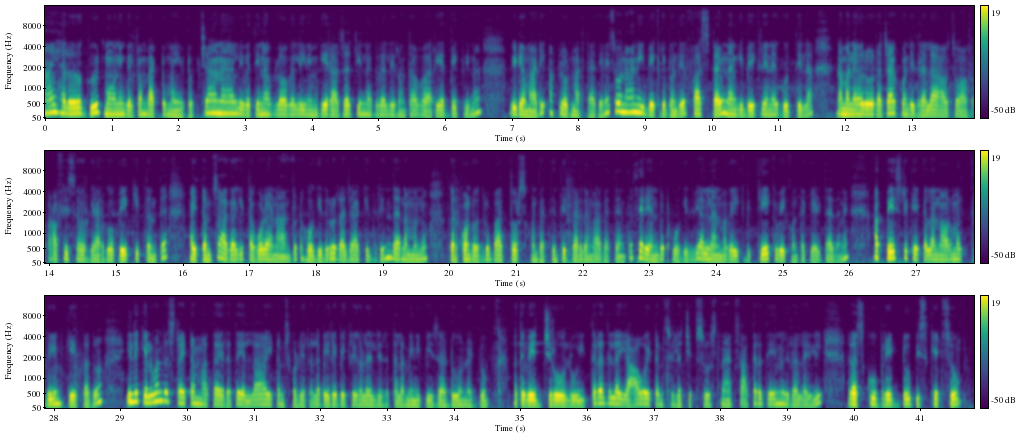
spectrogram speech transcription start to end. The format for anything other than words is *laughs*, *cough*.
Hi hello good morning welcome back to my YouTube channel ಇವತ್ತಿನ ವ್ಲಾಗಲ್ಲಿ ನಿಮಗೆ ರಾಜಾಜಿನಗರಲ್ಲಿರುವಂಥ ವಾರಿಯರ್ ಬೇಕ್ರಿನ ವಿಡಿಯೋ ಮಾಡಿ ಅಪ್ಲೋಡ್ ಮಾಡ್ತಾ ಇದ್ದೀನಿ. ಸೊ ನಾನು ಈ ಬೇಕ್ರಿ ಬಂದಿದ್ದು ಫಸ್ಟ್ ಟೈಮ್ ನನಗೆ ಈ ಬೇಕ್ರಿನೇ ಗೊತ್ತಿಲ್ಲ. ನಮ್ಮ ಮನೆಯವರು ರಜಾ ಹಾಕೊಂಡಿದ್ರಲ್ಲ ಸೊ ಆಫೀಸ್ ಅವ್ರಿಗೆ ಯಾರಿಗೋ ಬೇಕಿತ್ತಂತೆ ಐಟಮ್ಸು ಹಾಗಾಗಿ ತಗೊಳ್ಳೋಣ ಅಂದ್ಬಿಟ್ಟು ಹೋಗಿದ್ರು. ರಜಾ ಹಾಕಿದ್ರಿಂದ ನಮ್ಮನ್ನು ಕರ್ಕೊಂಡು ಹೋದ್ರು. ಬಾ, ತೋರಿಸ್ಕೊಂಡು ಬರ್ತೀನಿ, ತಿರ್ಗಾಡ್ದಂಗೆ ಆಗತ್ತೆ ಅಂತ. ಸರಿ ಅಂದ್ಬಿಟ್ಟು ಹೋಗಿದ್ವಿ. ಅಲ್ಲಿ ನನ್ನ ಮಗ ಈಗ ಕೇಕ್ ಬೇಕು ಅಂತ ಕೇಳ್ತಾ ಇದ್ದಾನೆ. ಆ ಪೇಸ್ಟ್ರಿ ಕೇಕ್ ಅಲ್ಲ ನಾರ್ಮಲ್ ಕ್ರೀಮ್ ಕೇಕ್ ಅದು. ಇಲ್ಲಿ ಕೆಲವೊಂದಷ್ಟು ಐಟಮ್ ಮಾತ್ರ ಇರುತ್ತೆ. ಎಲ್ಲ ಐಟಮ್ಸ್ಗಳು ಇರಲ್ಲ. ಬೇರೆ ಬೇಕ್ರಿಗಳಲ್ಲಿ ಇರುತ್ತಲ್ಲ. ಮಿನಿ ಪಿಜ್ಜಾ, ಡೋನಟ್ಟು, ಮತ್ತು ವೆಜ್ ರೋಲು, ಈ ಥರದ್ದೆಲ್ಲ ಯಾವ ಐಟಮ್ಸ್ ಇಲ್ಲ. ಚಿಪ್ಸು ಸ್ನ್ಯಾಕ್ಸ್ ಆ ಥರದ್ದು ಏನೂ ಇರಲ್ಲ ಇಲ್ಲಿ. ರಸ್ಕು, ಬ್ರೆಡ್ಡು, ಬಿಸ್ಕೆಟ್ಸು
